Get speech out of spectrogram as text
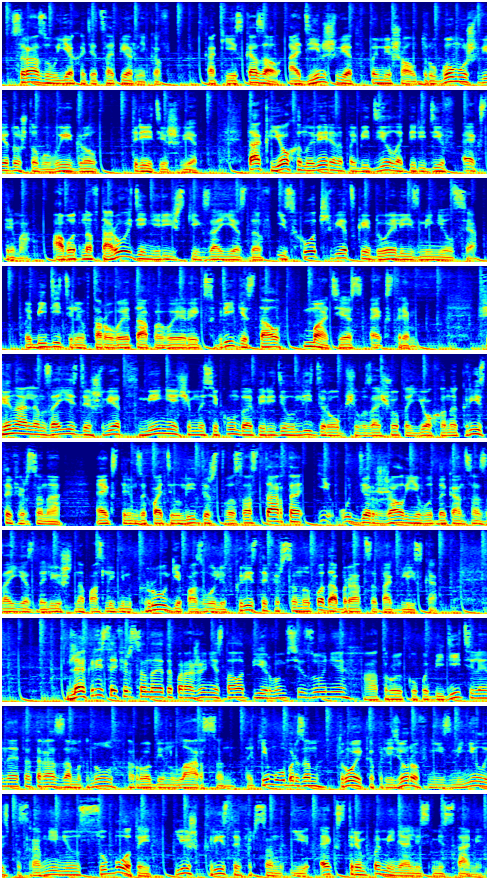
сразу уехать от соперников. Как я и сказал, один швед помешал другому шведу, чтобы выиграл третий швед. Так Йохан уверенно победил, опередив Экстрима. А вот на второй день рижских заездов исход шведской дуэли изменился. Победителем второго этапа VRX в Риге стал Матиас Экстрим. В финальном заезде швед менее чем на секунду опередил лидера общего зачета Йохана Кристоферсона. Экстрим захватил лидерство со старта и удержал его до конца заезда, лишь на последнем круге позволив Кристоферсону подобраться так близко. Для Кристоферсона это поражение стало первым в сезоне, а тройку победителей на этот раз замкнул Робин Ларсон. Таким образом, тройка призеров не изменилась по сравнению с субботой, лишь Кристоферсон и Экстрем поменялись местами.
